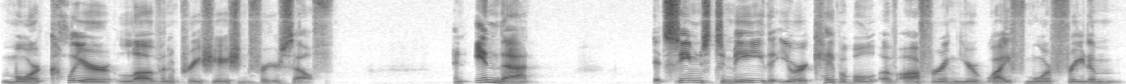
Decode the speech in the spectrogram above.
more clear love and appreciation for yourself. And in that, it seems to me that you are capable of offering your wife more freedom,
